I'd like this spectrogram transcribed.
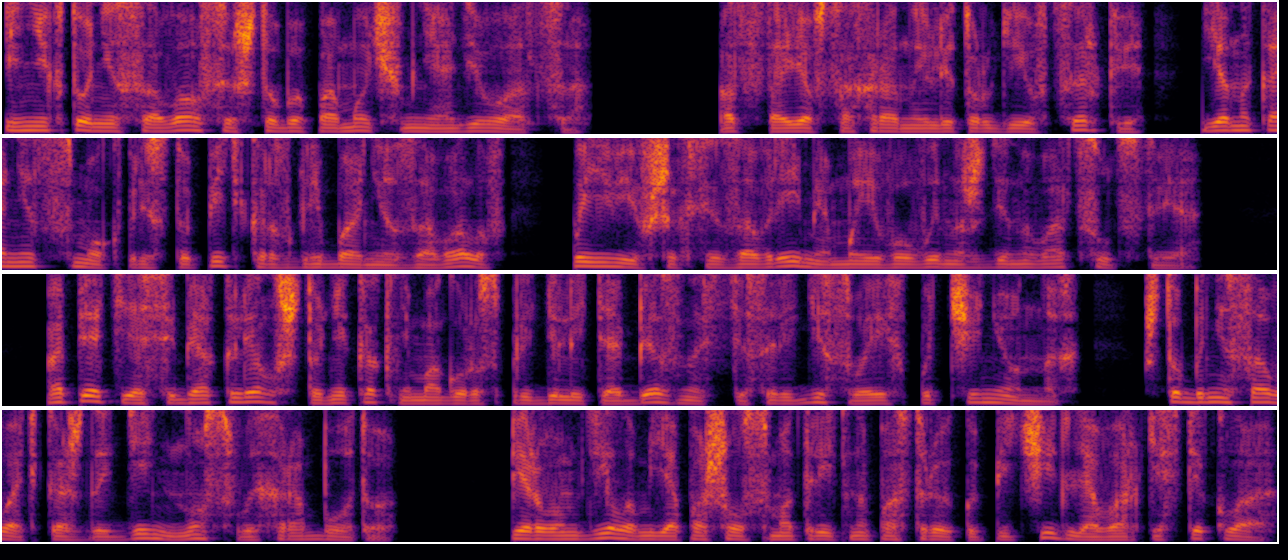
и никто не совался, чтобы помочь мне одеваться. Отстояв с охраной литургии в церкви, я, наконец, смог приступить к разгребанию завалов, появившихся за время моего вынужденного отсутствия. Опять я себя клял, что никак не могу распределить обязанности среди своих подчиненных, чтобы не совать каждый день нос в их работу. Первым делом я пошел смотреть на постройку печи для варки стекла.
